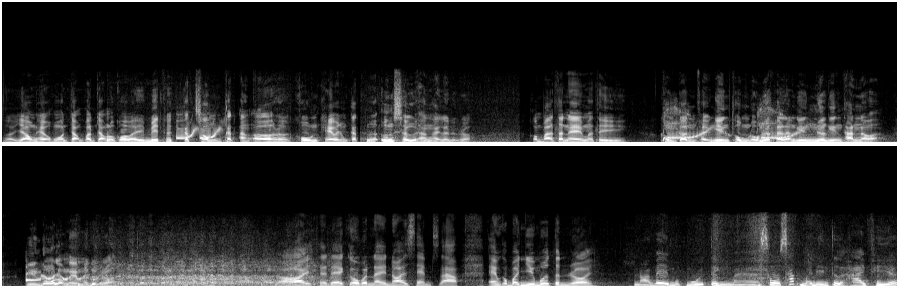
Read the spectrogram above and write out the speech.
Rồi giàu nghèo không quan trọng quan trọng là cô ấy biết cách sống cách ăn ở rồi khôn khéo trong cách ứng xử hàng ngày là được rồi. Còn bản thân em á thì không cần phải nghiêng thùng đổ nước hay là nghiêng nước nghiêng thành đâu ạ. Nghiêng đổ lòng em là được rồi. Rồi thì để cô bên đây nói xem sao. Em có bao nhiêu mối tình rồi? Nói về một mối tình mà sâu sắc mà đến từ hai phía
